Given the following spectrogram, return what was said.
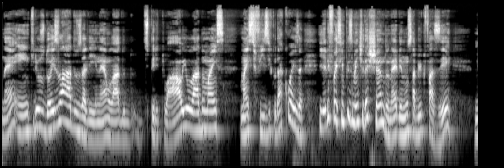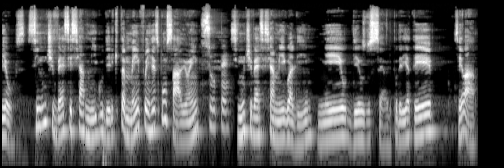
né, entre os dois lados ali, né? O lado espiritual e o lado mais, mais físico da coisa. E ele foi simplesmente deixando, né? Ele não sabia o que fazer. Meu, se não tivesse esse amigo dele, que também foi irresponsável, hein? Super. Se não tivesse esse amigo ali, meu Deus do céu, ele poderia ter, sei lá.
